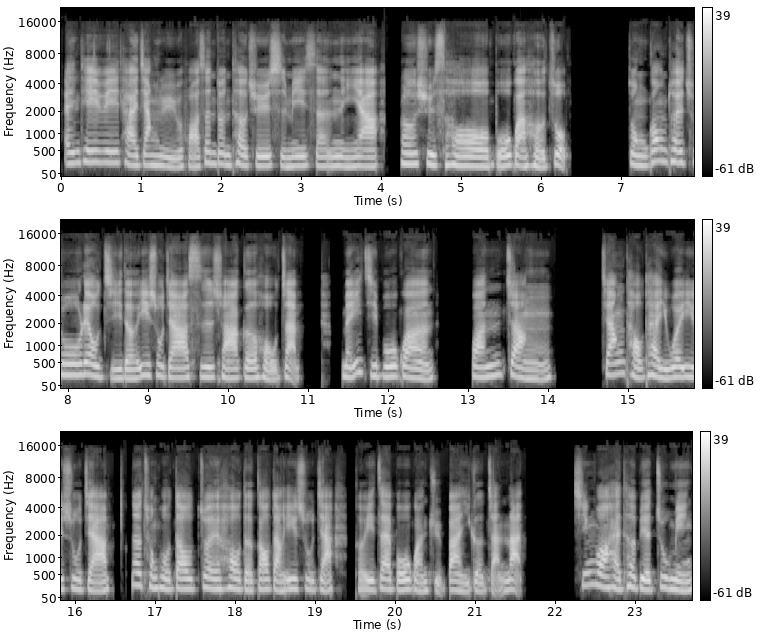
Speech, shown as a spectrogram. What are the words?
NTV 台将与华盛顿特区史密森尼亚科许斯后博物馆合作，总共推出六集的艺术家厮杀割喉战，每一集博物馆馆长将淘汰一位艺术家。那存活到最后的高档艺术家，可以在博物馆举办一个展览。新闻还特别注明，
